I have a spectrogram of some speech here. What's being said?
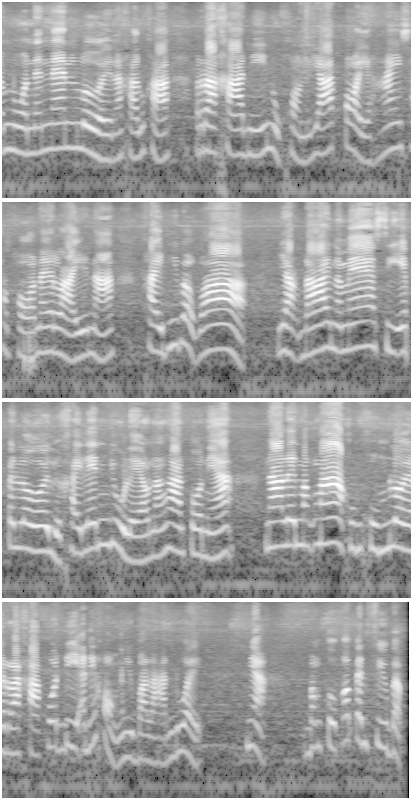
จำนวนแน่น ๆ เลยนะคะ ลูกค้า ราคานี้หนูขออนุญาตปล่อยให้เฉพาะในไลฟ์นะ ใครที่แบบว่าอยากได้นะแม่ CF ไปเลย หรือใครเล่นอยู่แล้วนะงานตัวเนี้ยน่าเล่นมากๆ คุ้มๆเลยราคาโคตรดี อันนี้ของ New Balance ด้วย เนี่ย บางตัวก็เป็นฟิลแบบ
